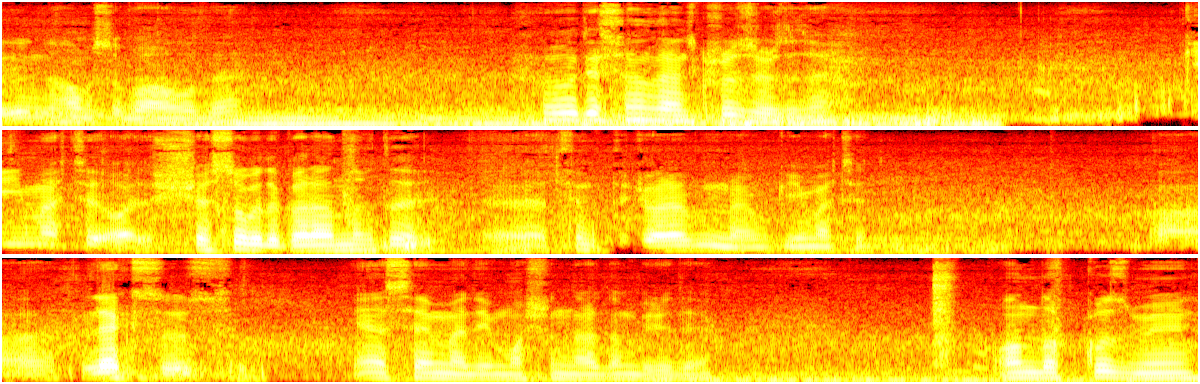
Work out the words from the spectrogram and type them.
idi, indi hamısı bağlıdır. Bu desən Land Cruiser-dır da. Qiyməti, şüşəsi o qədər qaranlıqdır. E, tintdir, görə bilmirəm qiyməti. Lexus yenə sevmədiyim maşınlardan biridir. 19 min.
